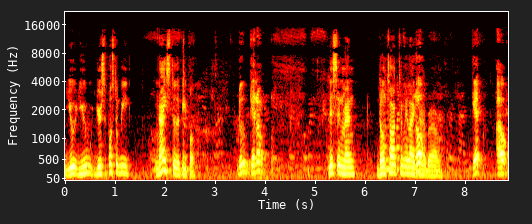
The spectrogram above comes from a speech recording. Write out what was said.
You you you're supposed to be nice to the people. Dude, get out. Listen, man. Don't talk to me like No. that, bro. Get out.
